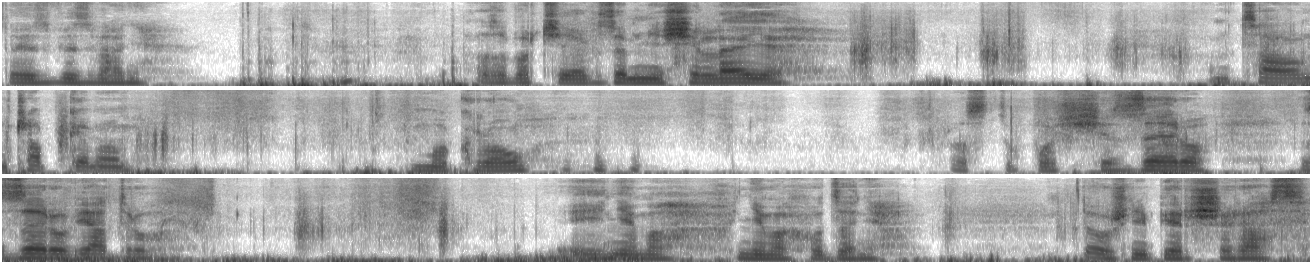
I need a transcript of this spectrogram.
to jest wyzwanie. A zobaczcie jak ze mnie się leje. Mam całą czapkę mam mokrą. Po prostu poci się zero, zero wiatru i nie ma, nie ma chłodzenia. To już nie pierwszy raz,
